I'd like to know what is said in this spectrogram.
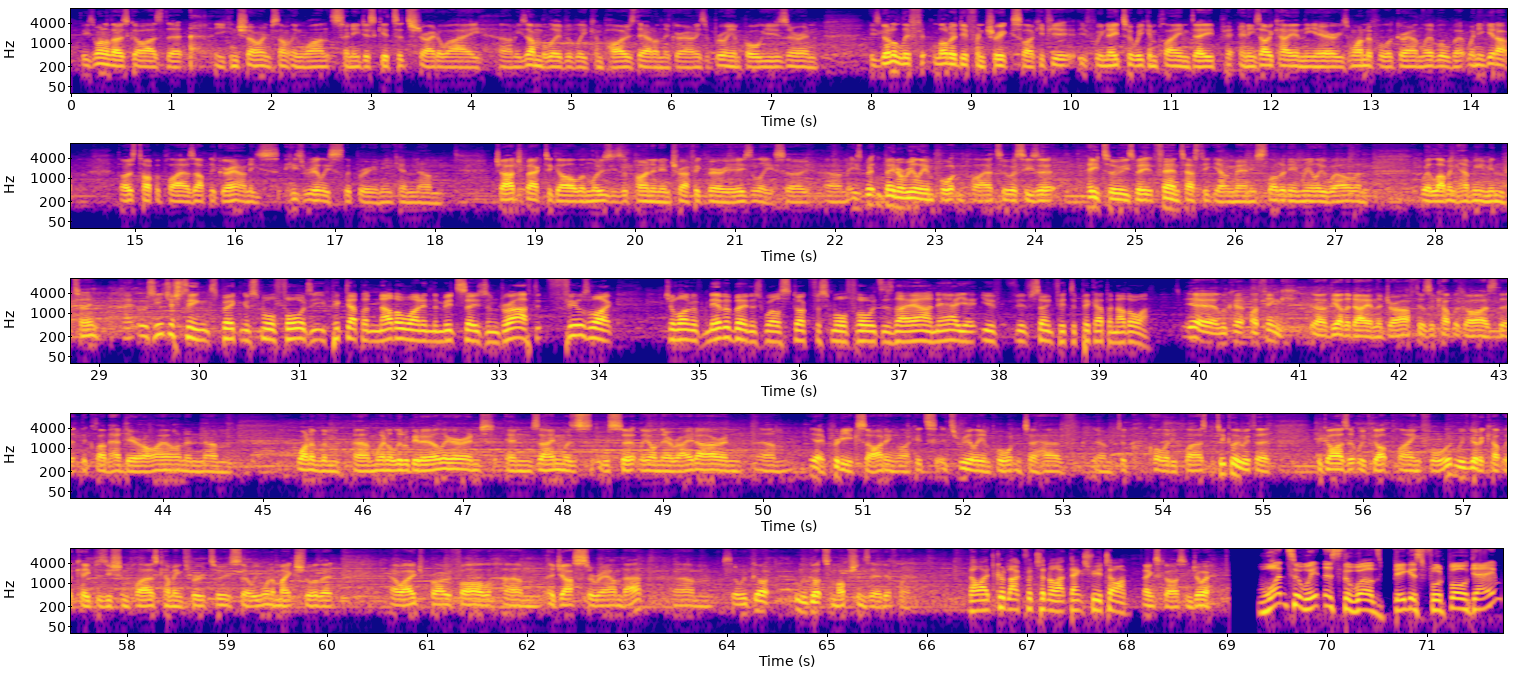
he's one of those guys that you can show him something once and he just gets it straight away. Um, he's unbelievably composed out on the ground. He's a brilliant ball user and he's got a, lift, lot of different tricks. Like if you if we need to, we can play him deep, and he's okay in the air. He's wonderful at ground level. But when you get up those type of players up the ground, he's he's really slippery and he can. Um, charge back to goal and lose his opponent in traffic very easily. So um, he's been a really important player to us. He's a he too. He's been a fantastic young man. He's slotted in really well and we're loving having him in the team. It was interesting, speaking of small forwards, that you picked up another one in the mid-season draft. It feels like Geelong have never been as well stocked for small forwards as they are now. Yet you've, you've seen fit to pick up another one. Yeah, look, I think uh, the other day in the draft, there's a couple of guys that the club had their eye on, and um, one of them um, went a little bit earlier, and, and Zane was, was certainly on their radar, and um, yeah, pretty exciting. Like it's it's really important to have um, to quality players, particularly with the, the guys that we've got playing forward. We've got a couple of key position players coming through too, so we want to make sure that our age profile um, adjusts around that. Um, so we've got we've got some options there, definitely. Nige, good luck for tonight. Thanks for your time. Thanks, guys. Enjoy. Want to witness the world's biggest football game?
